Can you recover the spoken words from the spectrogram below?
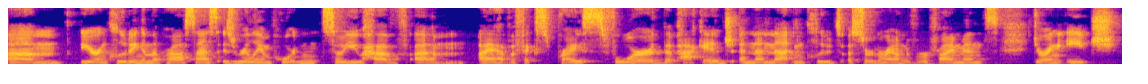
um, you're including in the process is really important. So you have, um, I have a fixed price for the package, and then that includes a certain round of refinements during each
